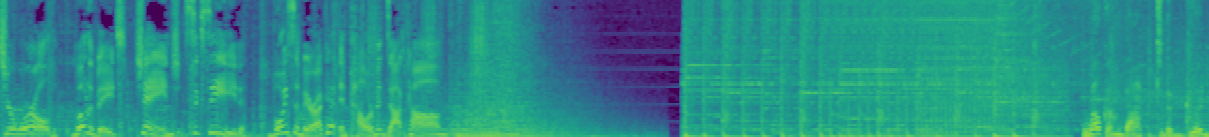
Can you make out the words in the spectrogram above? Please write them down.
It's your world. Motivate, change, succeed. VoiceAmericaEmpowerment.com. Welcome back to the Good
